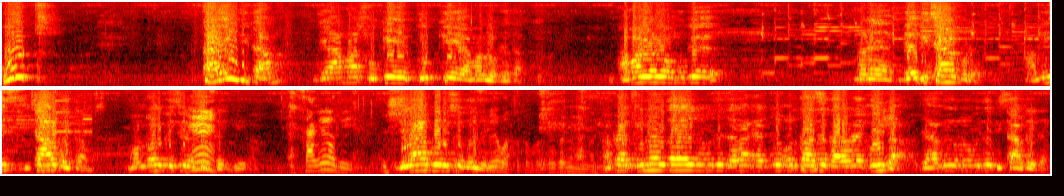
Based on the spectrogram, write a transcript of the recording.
ভোট তারাই দিতাম যে আমার সুখে দুঃখে আমার লোকে থাকতো। আমার লোক অমুকে মানে বিচার করে। আমি বিচার করতাম মন্ডল মিছিল করতে জেলা পরিষদ আমরা জুনিয়র দলের যারা কার্যকর্তা আছে তারা কইবা যে আমি ওর মধ্যে বিচার দিতাম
